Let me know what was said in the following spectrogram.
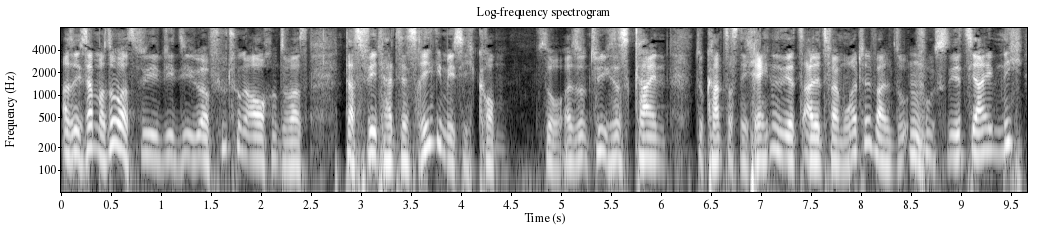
also ich sag mal sowas, wie, wie die Überflutung auch und sowas, das wird halt jetzt regelmäßig kommen. So, also natürlich ist es kein, du kannst das nicht rechnen jetzt alle zwei Monate, weil so hm. funktioniert es ja eben nicht.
